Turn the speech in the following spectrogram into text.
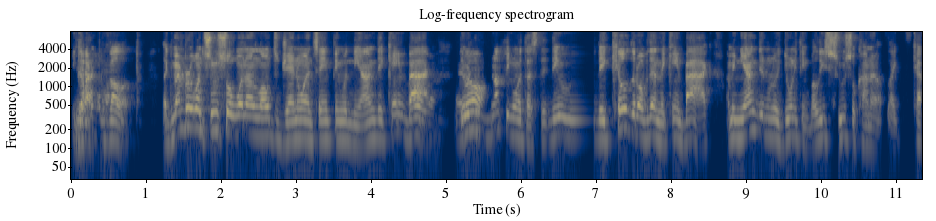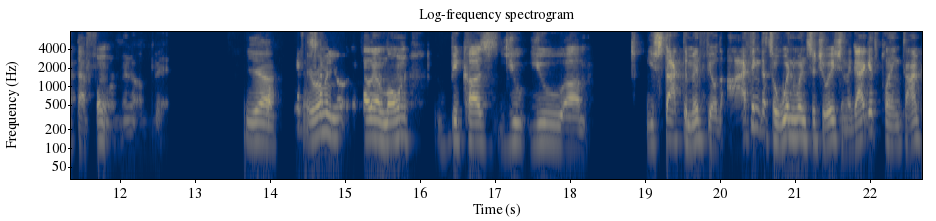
You got to develop. Like remember when Suso went on loan to Genoa and same thing with Niang? They came back. Oh, yeah. They were doing nothing with us. They, they they killed it over there. and They came back. I mean, Niang didn't really do anything, but at least Suso kind of like kept that form in a bit. Yeah, hey, Roman, on loan because you you um you stack the midfield. I think that's a win-win situation. The guy gets playing time,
